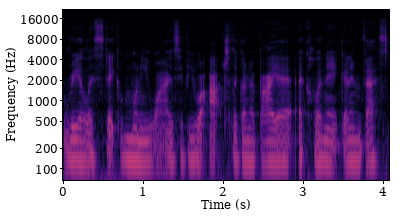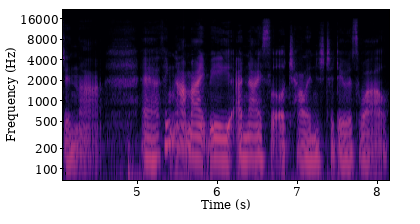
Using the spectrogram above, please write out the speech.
realistic money wise if you were actually going to buy a, a clinic and invest in that. Uh, I think that might be a nice little challenge to do as well.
